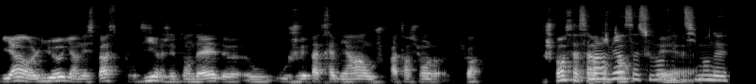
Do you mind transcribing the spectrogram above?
Il y a un lieu, il y a un espace pour dire, j'ai besoin d'aide, euh, ou, ou, je vais pas très bien, ou attention, tu vois. Je pense que ça, ça marche bien, ça souvent effectivement de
